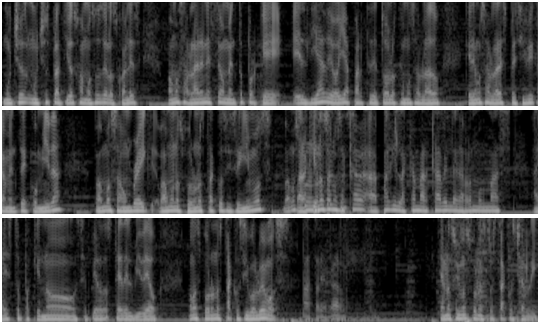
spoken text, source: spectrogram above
Muchos, muchos platillos famosos de los cuales vamos a hablar en este momento porque el día de hoy, aparte de todo lo que hemos hablado, queremos hablar específicamente de comida. Vamos a un break, vámonos por unos tacos y seguimos. Vamos para por que no unos se nos tacos. acabe, apague la cámara, cada vez le agarramos más a esto para que no se pierda usted el video. Vamos por unos tacos y volvemos. a tragar. Ya nos fuimos por nuestros tacos, Charlie.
